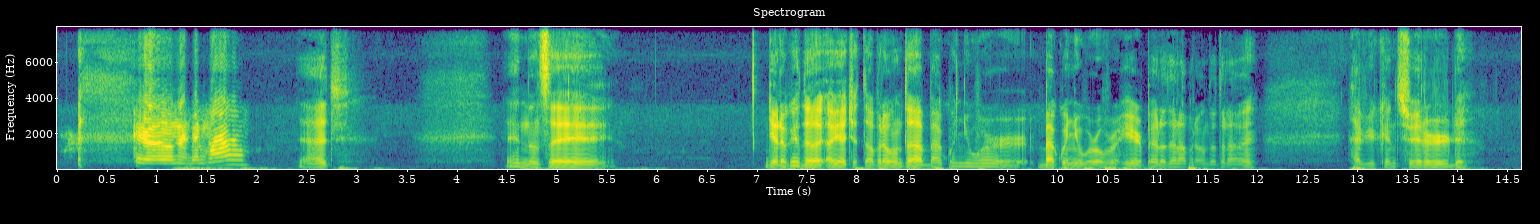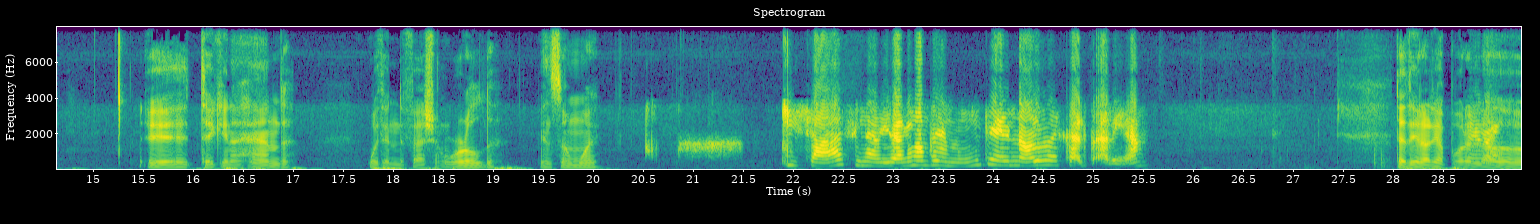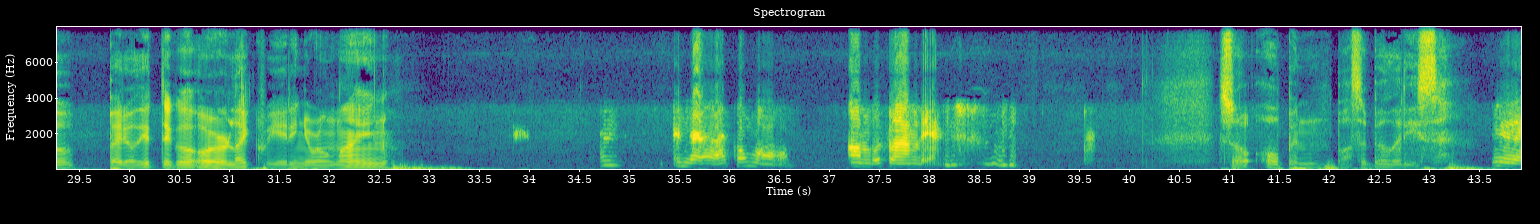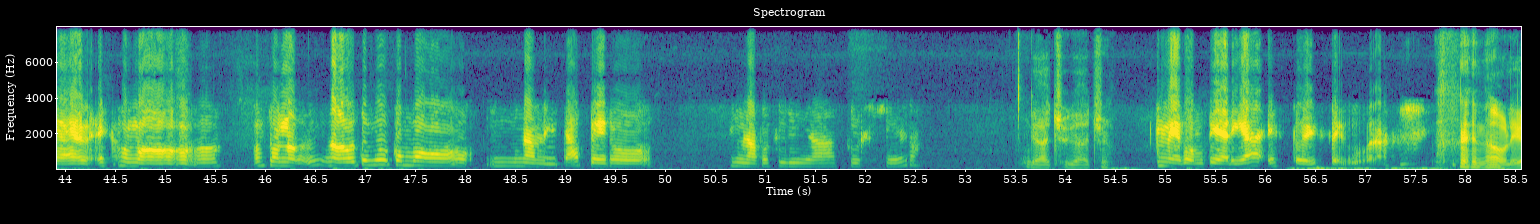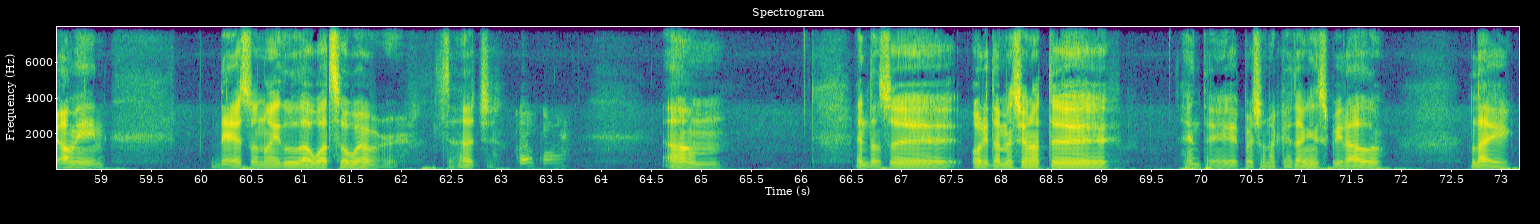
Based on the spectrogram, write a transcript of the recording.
Pero me meten más. Yach. Entonces, yo creo que te había hecho esta pregunta back when you were back when you were over here, pero te la pregunto otra vez. Have you considered eh, taking a hand within the fashion world in some way? Quizás, si la vida nos lo permite, no lo descartaría. ¿Te tirarías por el lado periodístico or like creating your own line? En verdad, como ambos son bien. So open possibilities. Yeah, es como, o sea, no, no lo tengo como una meta, pero si una posibilidad surgiera, Gotcha, gotcha. me pompearía, estoy segura. no, I mean, de eso no hay duda whatsoever. Sí, sí. Um, entonces, ahorita mencionaste gente, personas que te han inspirado, like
